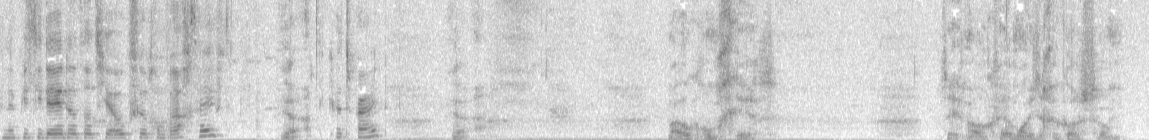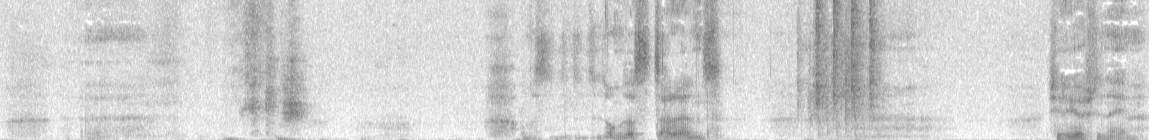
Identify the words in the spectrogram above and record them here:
En heb je het idee dat dat je ook veel gebracht heeft, Ja, die kwetsbaarheid? ja. Maar ook omgekeerd. Het heeft me ook veel moeite gekost om. Om, dat talent serieus te nemen.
